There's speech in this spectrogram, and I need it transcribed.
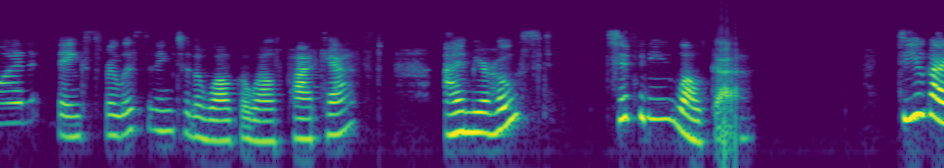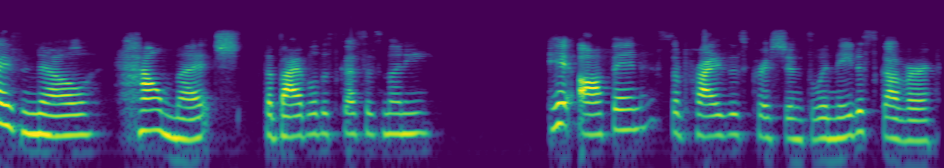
Everyone. Thanks for listening to the Welka Wealth Podcast. I'm your host, Tiffany Welka. Do you guys know how much the Bible discusses money? It often surprises Christians when they discover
